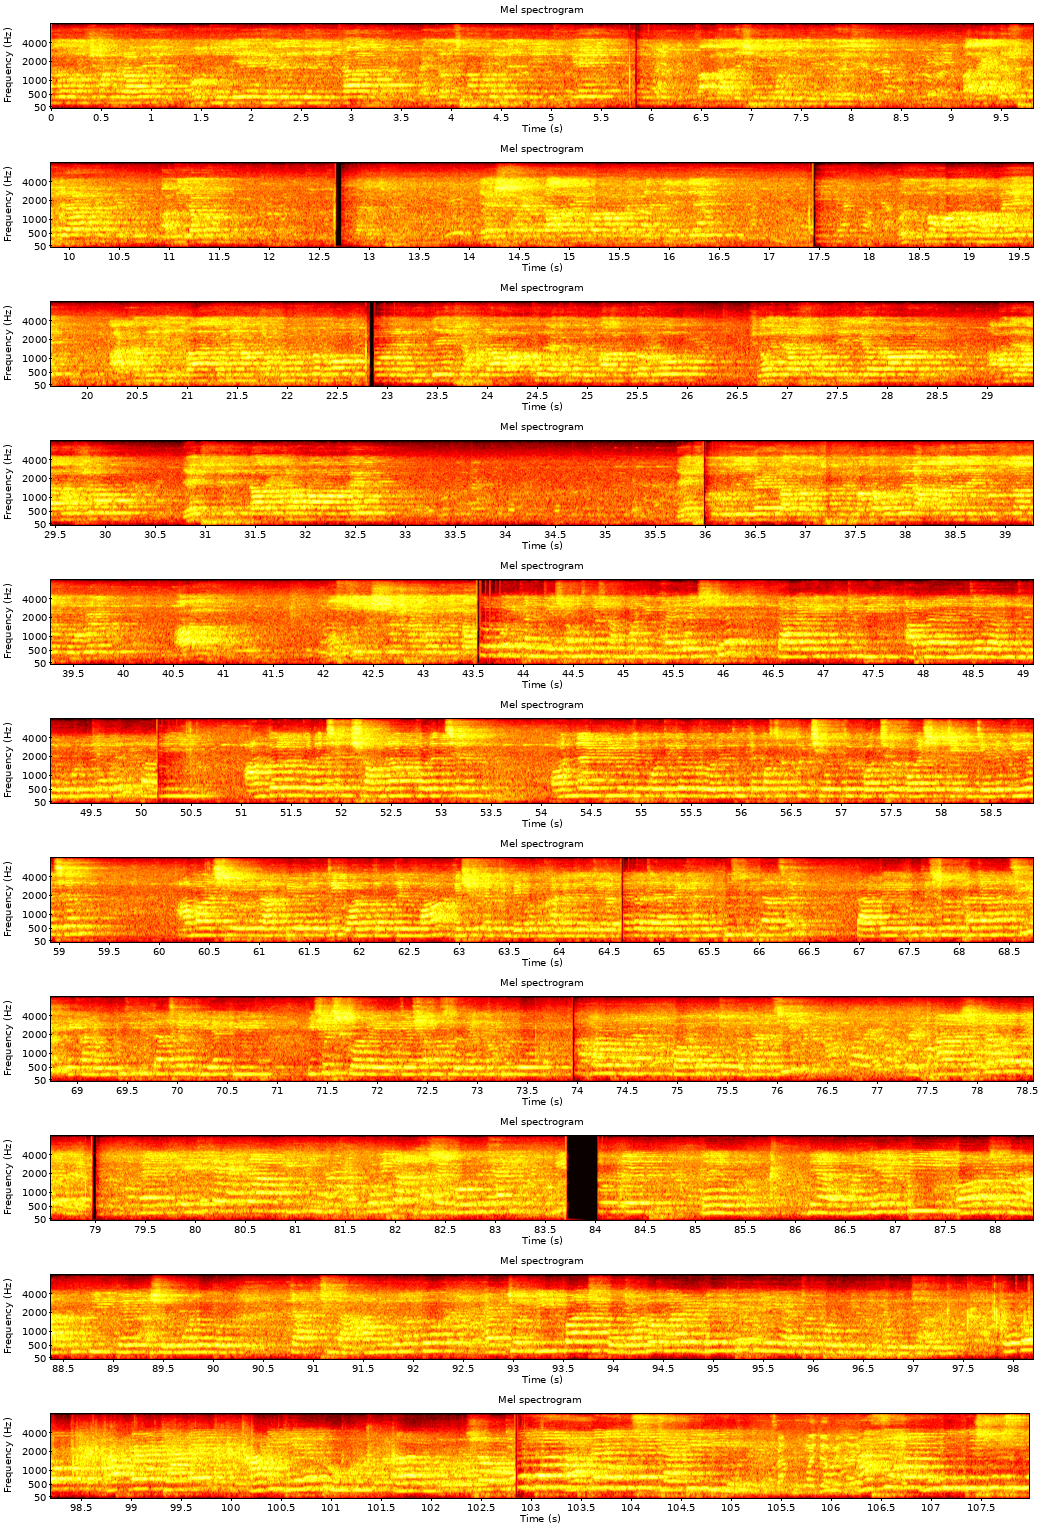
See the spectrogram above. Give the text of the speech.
আন্দোলন সংগ্রামের মধ্য দিয়ে হেলেন জেলিন খান একজন ছাত্র নেত্রী থেকে বাংলাদেশে পরিগণিত হয়েছে। আর একটা সুবিধা, আমি যখন ঐক্যবদ্ধভাবে আগামী নির্বাচনে অংশগ্রহণ করব নির্দেশ আমরা অক্ষরে অক্ষরে পালন করব। শহীদ রাষ্ট্রপতি জিয়াউর রহমান আমাদের আদর্শ দেশ তারেক রহমান আমাদের। দেশ অনুযায়ী আপনাদের সামনে কথা বলবেন আপনাদের যে প্রশ্ন করবেন আর বস্তুনিষ্ঠ সাংবাদিকতা এখানে যে সমস্ত সাংবাদিক ভাইরা এসছে তারা একটু যদি আপনারা নিজেরা নিজেদের পরিচয় দেন আন্দোলন করেছেন সংগ্রাম করেছেন অন্যায়ের বিরুদ্ধে প্রতিরোধ গড়ে তুলতে পঁচাত্তর, ছিয়াত্তর বছর বয়সে যিনি জেলে গিয়েছেন, আমার সেই প্রাণপ্রিয় নেত্রী, গণতন্ত্রের মা দেশনেত্রী বেগম খালেদা জিয়া। যারা এখানে উপস্থিত আছেন, তাদের প্রতি শ্রদ্ধা জানাচ্ছি। এখানে উপস্থিত আছেন বিএনপি বিশেষ করে যে সমস্ত আবারও আমার বক্তব্য চলে যাচ্ছি। সেটা আসলে মূলত চাচ্ছি না। আমি মূলত একজন নির্বাচিত জনগণের মেয়েদের নিয়ে একজন প্রতিনিধি হতে চাই। এবং আপনারা জানেন আমি যেহেতু সবচেয়ে আপনারা হচ্ছে জাতির দিকে। আজকে আমার মূল উদ্দেশ্য ছিল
